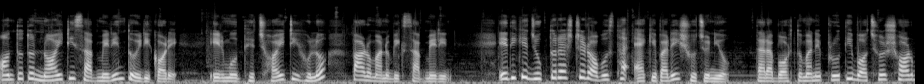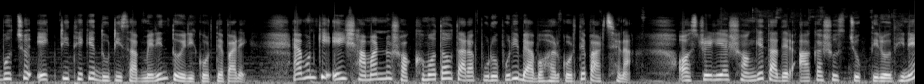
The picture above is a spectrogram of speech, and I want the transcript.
অন্তত নয়টি সাবমেরিন তৈরি করে। এর মধ্যে ছয়টি হল পারমাণবিক সাবমেরিন। এদিকে যুক্তরাষ্ট্রের অবস্থা একেবারেই শোচনীয়। তারা বর্তমানে প্রতি বছর সর্বোচ্চ একটি থেকে দুটি সাবমেরিন তৈরি করতে পারে। এমনকি এই সামান্য সক্ষমতাও তারা পুরোপুরি ব্যবহার করতে পারছে না। অস্ট্রেলিয়ার সঙ্গে তাদের আকাশুস চুক্তির অধীনে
